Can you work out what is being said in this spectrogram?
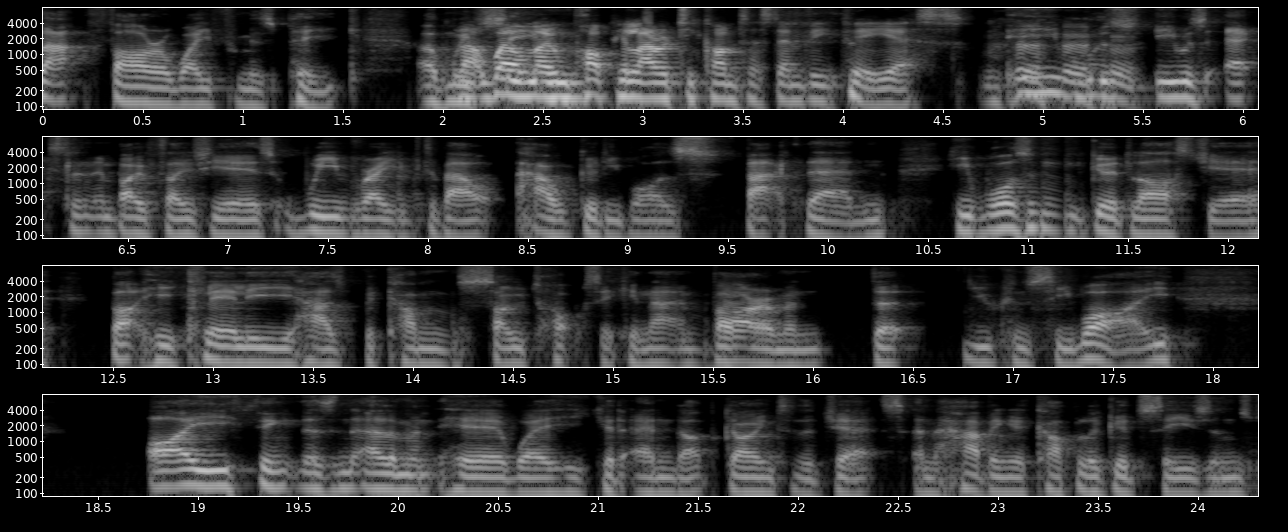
that far away from his peak, and That well-known seen- popularity contest MVP. Yes. he was he was excellent in both those years. We raved about how good he was back then. He wasn't good last year, but he clearly has become so toxic in that environment that you can see why. I think there's an element here where he could end up going to the Jets and having a couple of good seasons,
